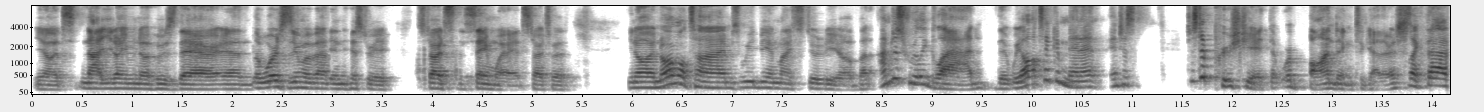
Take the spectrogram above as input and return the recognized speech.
You know it's not you don't even know who's there and the worst zoom event in history starts the same way. It starts with you know in normal times we'd be in my studio but i'm just really glad that we all take a minute and just just appreciate that we're bonding together. It's just like that,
